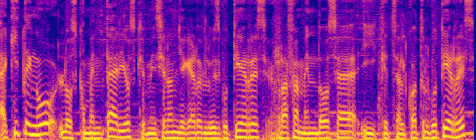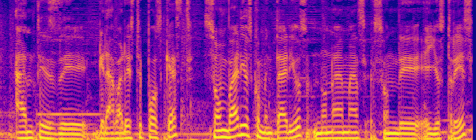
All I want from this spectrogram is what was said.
Aquí tengo los comentarios que me hicieron llegar Luis Gutiérrez, Rafa Mendoza y Quetzalcoatl Gutiérrez antes de grabar este podcast. Son varios comentarios, no nada más son de ellos tres.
